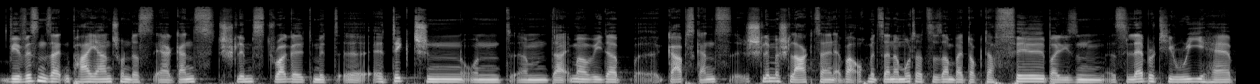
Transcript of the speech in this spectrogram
wir wissen seit ein paar Jahren schon, dass er ganz schlimm struggelt mit äh, Addiction und ähm, da immer wieder äh, gab es ganz schlimme Schlagzeilen. Er war auch mit seiner Mutter zusammen bei Dr. Phil, bei diesem äh, Celebrity Rehab.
